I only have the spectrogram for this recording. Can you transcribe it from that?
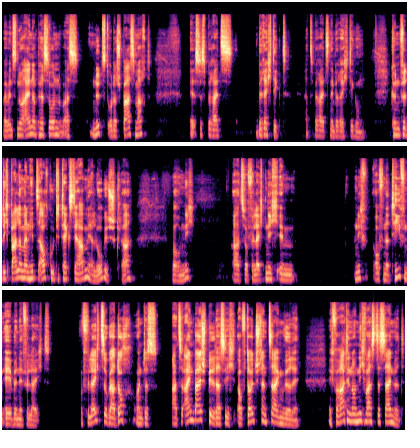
Weil wenn es nur einer Person was nützt oder Spaß macht, ist es bereits berechtigt. Hat es bereits eine Berechtigung. Können für dich Ballermann-Hits auch gute Texte haben? Ja, logisch, klar. Warum nicht? Also vielleicht nicht im, nicht auf einer tiefen Ebene vielleicht. Vielleicht sogar doch. Und das also ein Beispiel, das ich auf Deutschland zeigen würde. Ich verrate noch nicht, was das sein wird.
